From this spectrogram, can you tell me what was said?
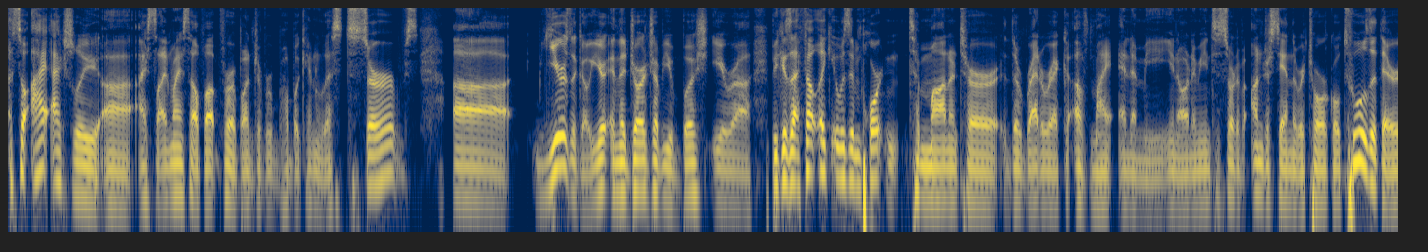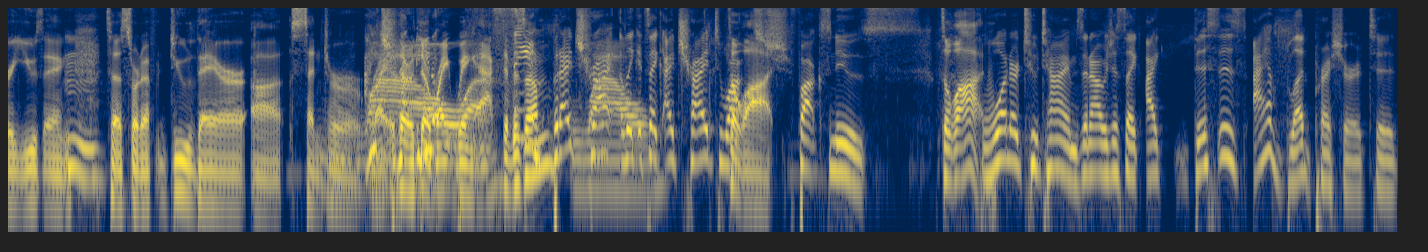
do. So I actually uh, I signed myself up for a bunch of Republican list serves uh, years ago, year in the George W. Bush era, because I felt like it was important to monitor the rhetoric of my enemy. You know what I mean? To sort of understand the rhetorical tools that they were using to sort of do their uh, center right, their, their right wing Same, activism. but I tried. Wow. Like it's like I tried to It's watch. Fox News. it's a lot. one or two times and i was just like i this is i have blood pressure to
